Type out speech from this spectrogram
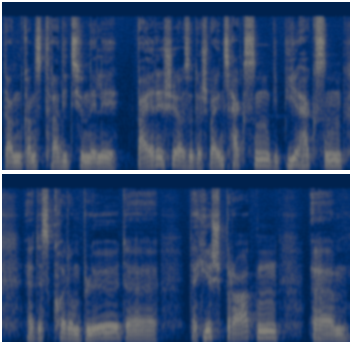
Dann ganz traditionelle bayerische, also der Schweinshaxen, die Bierhaxen, äh, das Cordon Bleu, der, der Hirschbraten, ähm,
